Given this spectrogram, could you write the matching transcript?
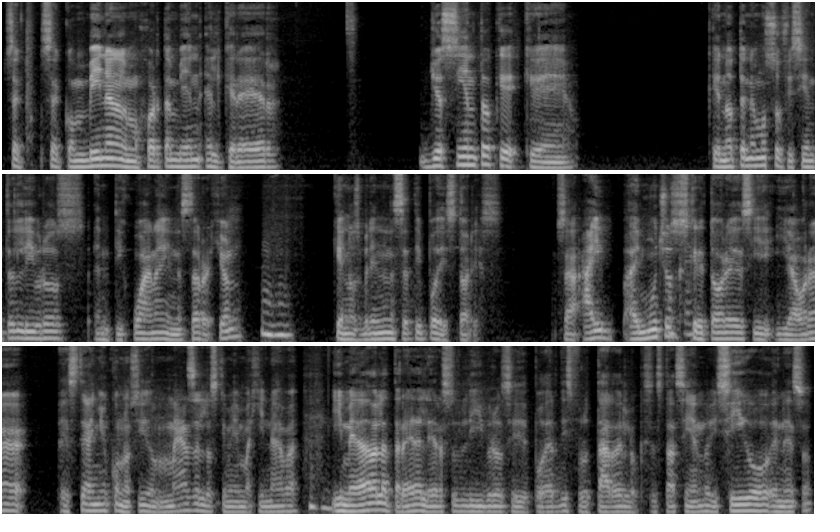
se, se, combinan a lo mejor también el querer, yo siento que, que, que, no tenemos suficientes libros en Tijuana y en esta región que nos brinden este tipo de historias. O sea, hay, hay muchos escritores y, y, ahora este año he conocido más de los que me imaginaba y me he dado la tarea de leer sus libros y de poder disfrutar de lo que se está haciendo y sigo en eso.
